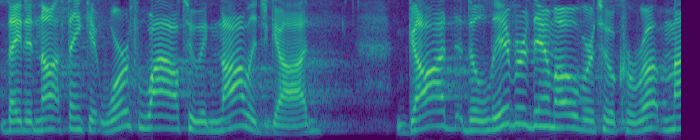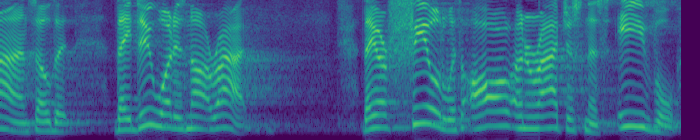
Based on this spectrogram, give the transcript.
they did not think it worthwhile to acknowledge God, God delivered them over to a corrupt mind so that they do what is not right. They are filled with all unrighteousness, evil,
